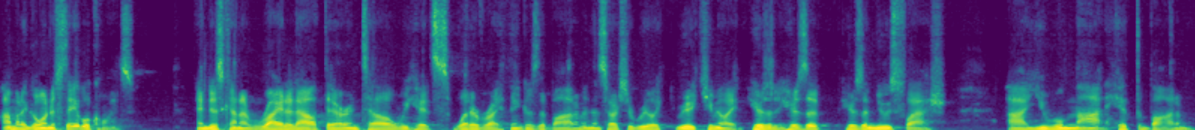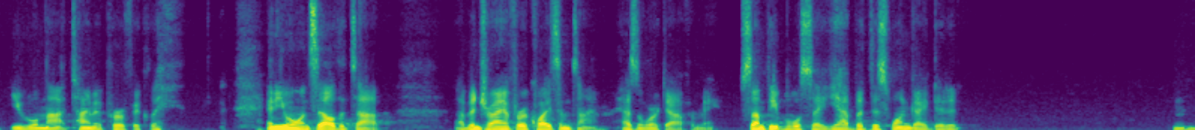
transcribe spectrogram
I'm going to go into stable coins and just kind of write it out there until we hit whatever I think is the bottom and then start to really reaccumulate. Here's a, here's a, here's a news flash. Uh, you will not hit the bottom. You will not time it perfectly and you won't sell at the top. I've been trying for quite some time. Hasn't worked out for me. Some people will say, yeah, but this one guy did it. Mm-hmm.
